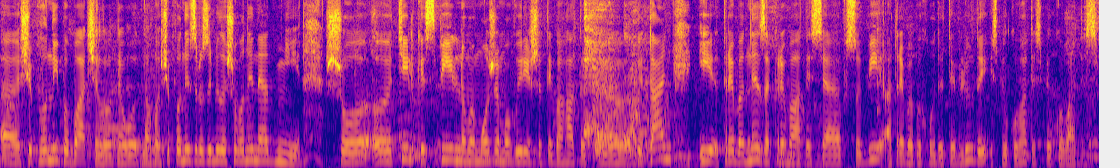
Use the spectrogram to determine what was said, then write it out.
е, щоб вони побачили одне одного, щоб вони зрозуміли, що вони не одні, що е, тільки спільно ми можемо вирішити багато е, питань, і треба не закриватися в собі, а треба виходити в люди і спілкуватися, спілкуватись.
